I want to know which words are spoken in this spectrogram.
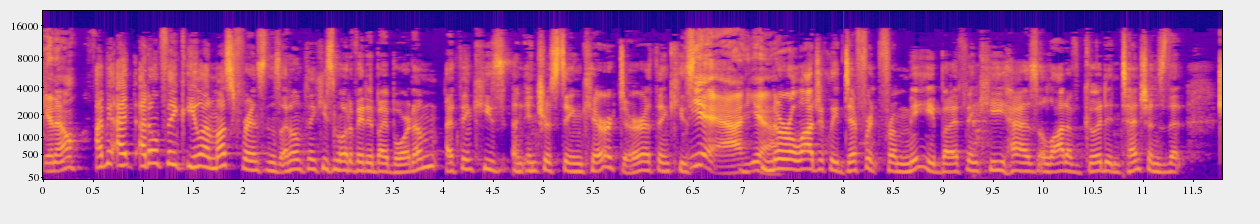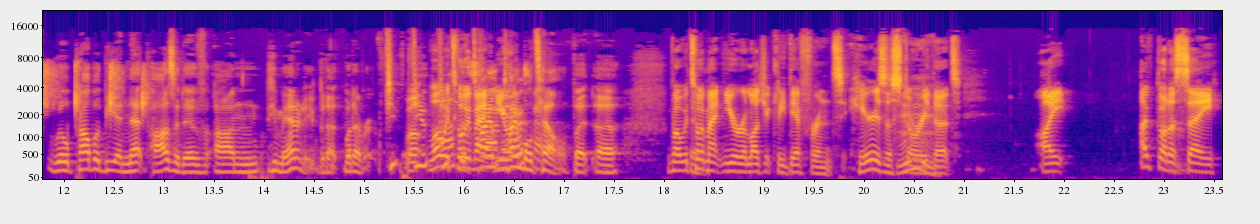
You know? I mean, I, I don't think Elon Musk, for instance, I don't think he's motivated by boredom. I think he's an interesting character. I think he's Yeah, yeah. neurologically different from me, but I think he has a lot of good intentions that will probably be a net positive on humanity. But that, whatever. Few, Well, few- while we're the talking about time, neuro- time will tell. But uh, Well, we're talking about neurologically different. Here is a story that I, I've got to say,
